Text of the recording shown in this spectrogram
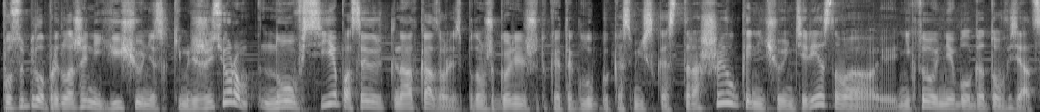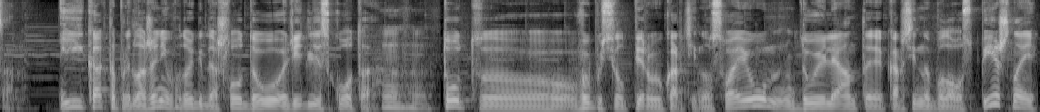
поступило предложение еще нескольким режиссерам, но все последовательно отказывались, потому что говорили, что какая-то глупая космическая страшилка, ничего интересного, никто не был готов взяться. И как-то предложение в итоге дошло до Ридли Скотта. Угу. Тот э, выпустил первую картину свою, «Дуэлянты». Картина была успешной.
